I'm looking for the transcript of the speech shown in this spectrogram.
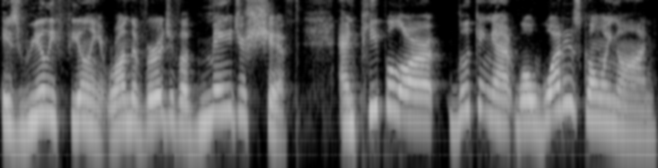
is really feeling it. We're on the verge of a major shift, and people are looking at, well, what is going on?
